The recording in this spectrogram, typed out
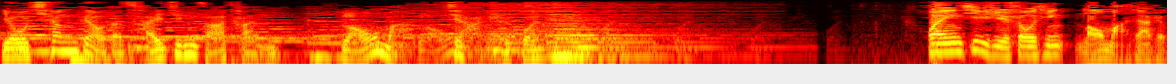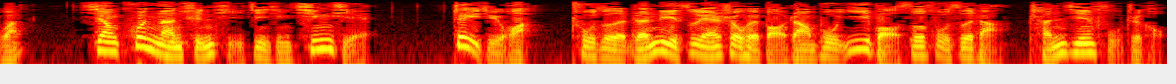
有腔调的财经杂谈，老马价值观。欢迎继续收听老马价值观。向困难群体进行倾斜，这句话。出自人力资源社会保障部医保司副司长陈金甫之口。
